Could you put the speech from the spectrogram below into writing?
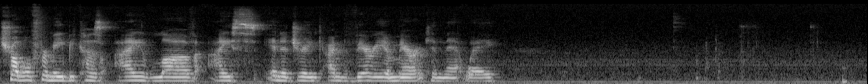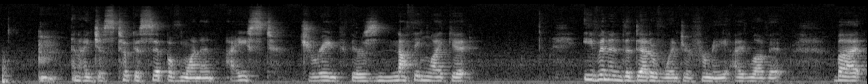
trouble for me because I love ice in a drink. I'm very American that way. and I just took a sip of one, an iced drink. There's nothing like it, even in the dead of winter for me. I love it. But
